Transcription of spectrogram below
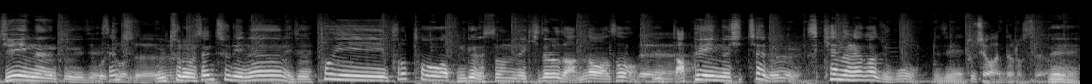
뒤에 있는 그 이제 센츄. 울트론 sentry는 이제 토이 proto가 공개됐었는데 기다려도 안 나와서 네. 이 앞에 있는 시체를 스캔을 해가지고 이제 두채 만들었어요. 네,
